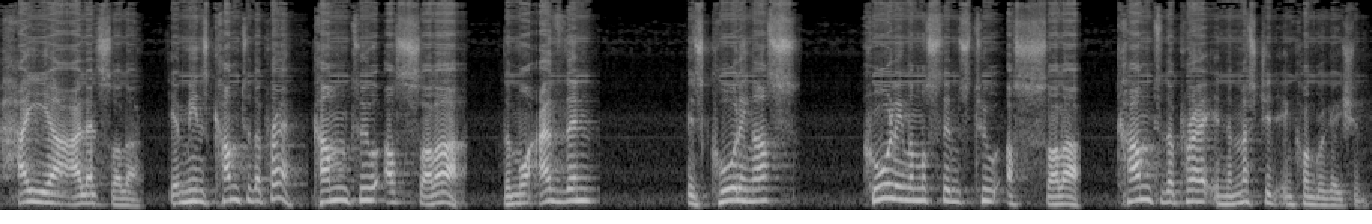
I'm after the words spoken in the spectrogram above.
Hayya ala salah, it means come to the prayer. Come to as-salah. The mu'adhin is calling us, calling the Muslims to as-salah. Come to the prayer in the masjid in congregation.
